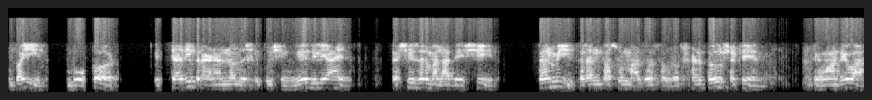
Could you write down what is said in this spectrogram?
बैल बोकड इत्यादी प्राण्यांना जशी तू शिंगे दिली आहेस तशी जर मला देशील तर मी इतरांपासून माझं संरक्षण करू शकेन. तेव्हा देवा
